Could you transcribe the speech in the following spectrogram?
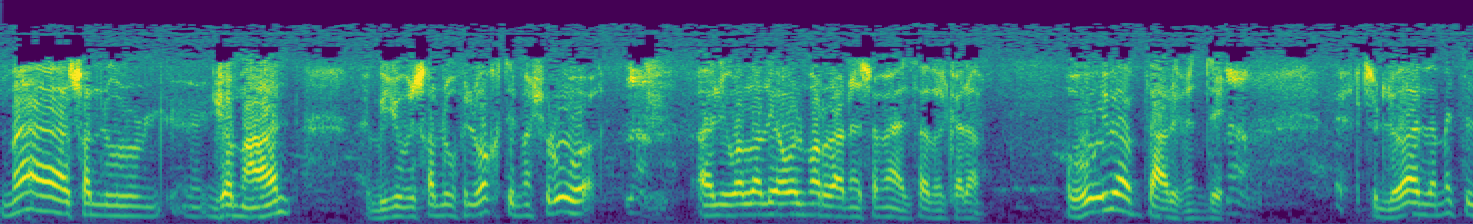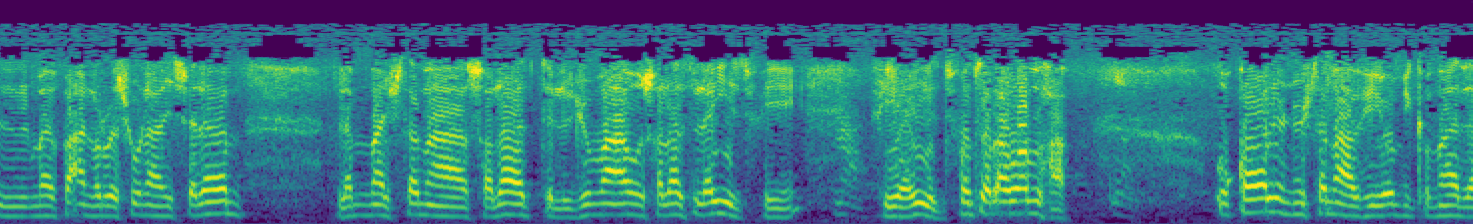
ما صلوا جمعا بيجوا يصلوا في الوقت المشروع نعم. قال لي والله لأول مرة أنا سمعت هذا الكلام وهو إمام تعرف أنت نعم. قلت له هذا مثل ما فعل الرسول عليه السلام لما اجتمع صلاة الجمعة وصلاة العيد في نعم. في عيد فطر أو أضحى نعم. وقال إنه اجتمع في يومكم هذا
